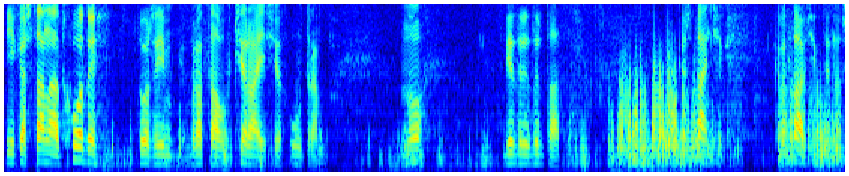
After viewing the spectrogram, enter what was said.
И каштана отходы тоже им бросал вчера еще утром. Но безрезультатно. Каштанчик, красавчик ты наш.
